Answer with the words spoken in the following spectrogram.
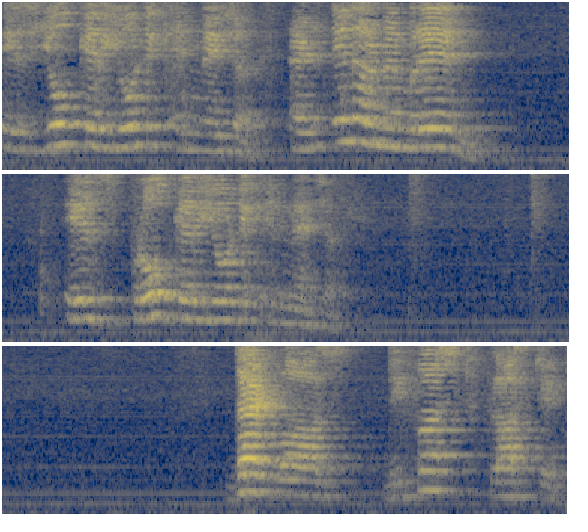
is eukaryotic in nature and inner membrane is prokaryotic in nature. That was the first plastid.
